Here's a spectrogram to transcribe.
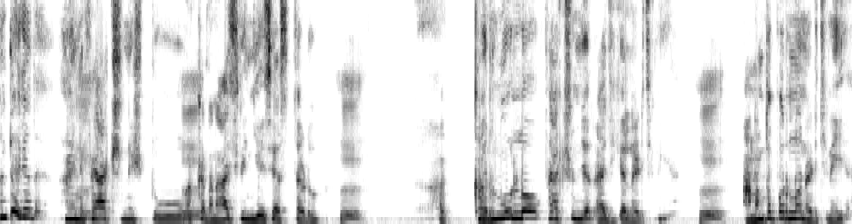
అంతే కదా. ఆయన ఫ్యాక్షనిస్టు అక్కడ నాశనం చేసేస్తాడు. కర్నూలులో ఫ్యాక్షన్ రాజకీయాలు నడిచినాయా? అనంతపురంలో నడిచినాయా?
